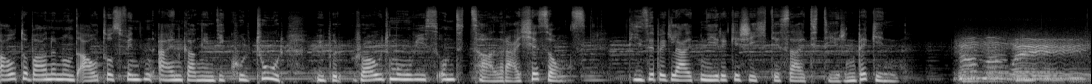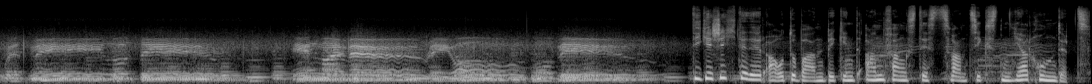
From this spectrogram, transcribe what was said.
Autobahnen und Autos finden Eingang in die Kultur über Roadmovies und zahlreiche Songs. Diese begleiten ihre Geschichte seit deren Beginn. Come away with me, Geschichte der Autobahn beginnt anfangs des 20. Jahrhunderts.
